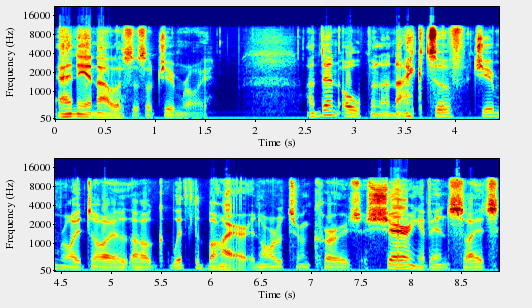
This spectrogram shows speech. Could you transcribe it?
any analysis of GMROI and then open an active GMROI dialogue with the buyer in order to encourage sharing of insights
